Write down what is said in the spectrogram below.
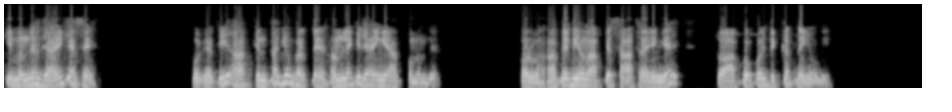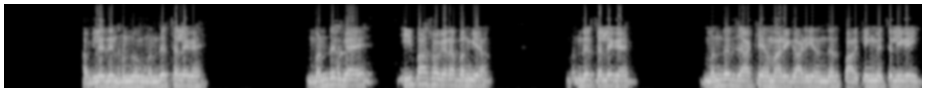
कि मंदिर जाए कैसे? वो कहती है, आप चिंता क्यों करते हैं? हम लेके जाएँगे आपको मंदिर। और वहाँ पे भी हम आपके साथ रहेंगे तो आपको कोई दिक्कत नहीं होगी। अगले दिन हम लोग मंदिर चले गए। मंदिर गए ई पास वगैरह बन गया। मंदिर चले गए। मंदिर जाके हमारी गाड़ी अंदर पार्किंग में चली गई।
